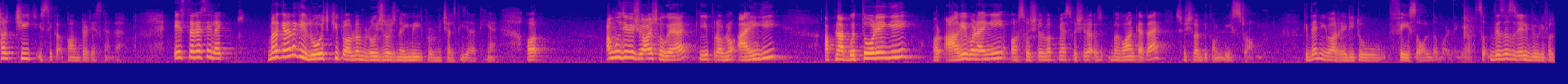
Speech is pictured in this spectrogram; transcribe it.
हर चीज़ इससे काउंटर है इसके अंदर. इस तरह से लाइक मतलब कहना ना कि रोज़ की प्रॉब्लम रोज़ रोज़ नई नई प्रॉब्लम चलती जाती हैं, और अब मुझे विश्वास हो गया है कि ये प्रॉब्लम आएँगी, अपने आप को तोड़ेंगी और आगे बढ़ाएँगी और सोशल वर्क में सोशल, भगवान कहता है, सोशल बिकम बी स्ट्रॉन्ग कि then you are ready to face all the world so this is really beautiful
